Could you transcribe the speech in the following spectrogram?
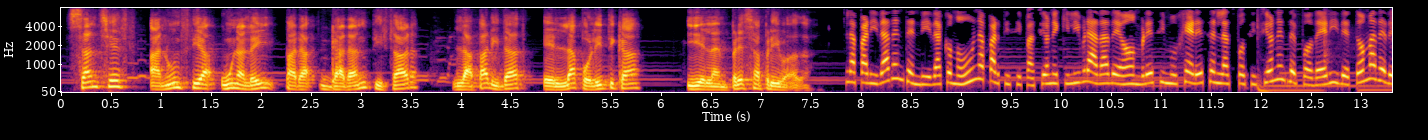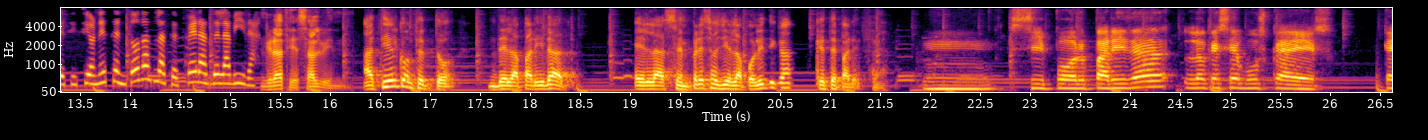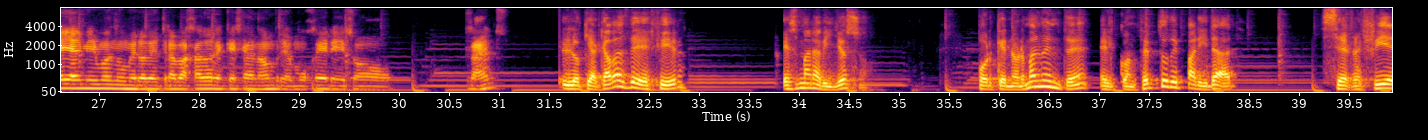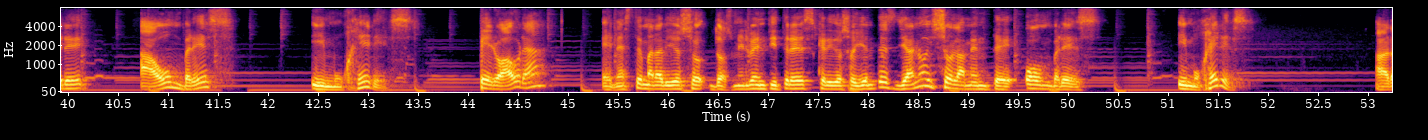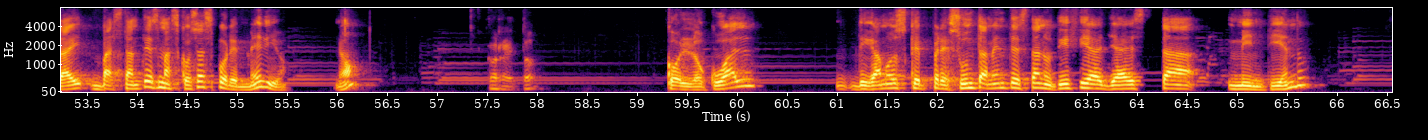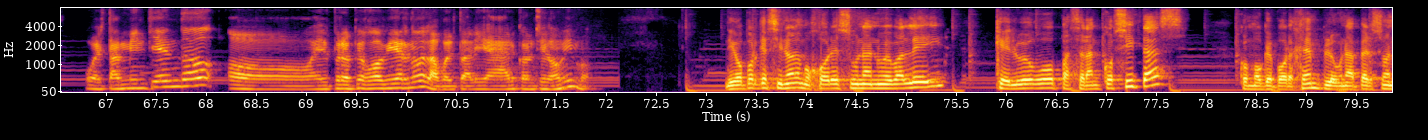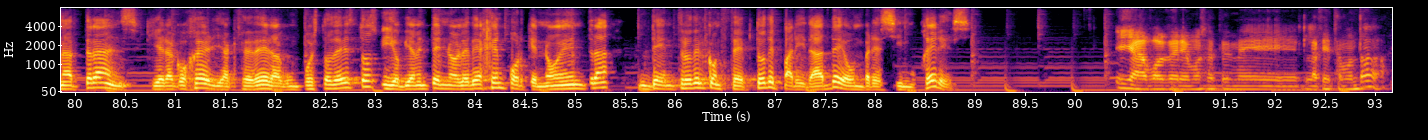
Sánchez anuncia una ley para garantizar la paridad en la política y en la empresa privada. La paridad entendida como una participación equilibrada de hombres y mujeres en las posiciones de poder y de toma de decisiones en todas las esferas de la vida. Gracias, Alvin. A ti el concepto de la paridad en las empresas y en la política, ¿qué te parece? Mm, si por paridad lo que se busca es que haya el mismo número de trabajadores que sean hombres, mujeres o trans. Lo que acabas de decir es maravilloso, porque normalmente el concepto de paridad se refiere a hombres y mujeres. Pero ahora, en este maravilloso 2023, queridos oyentes, ya no hay solamente hombres y mujeres. Ahora hay bastantes más cosas por en medio, ¿no? Correcto. Con lo cual, digamos que presuntamente esta noticia ya está mintiendo. O están mintiendo o el propio gobierno la ha vuelto a liar consigo mismo. Digo porque si no, a lo mejor es una nueva ley que luego pasarán cositas, como que, por ejemplo, una persona trans quiera coger y acceder a algún puesto de estos y obviamente no le dejen porque no entra dentro del concepto de paridad de hombres y mujeres. Y ya volveremos a tener la fiesta montada.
